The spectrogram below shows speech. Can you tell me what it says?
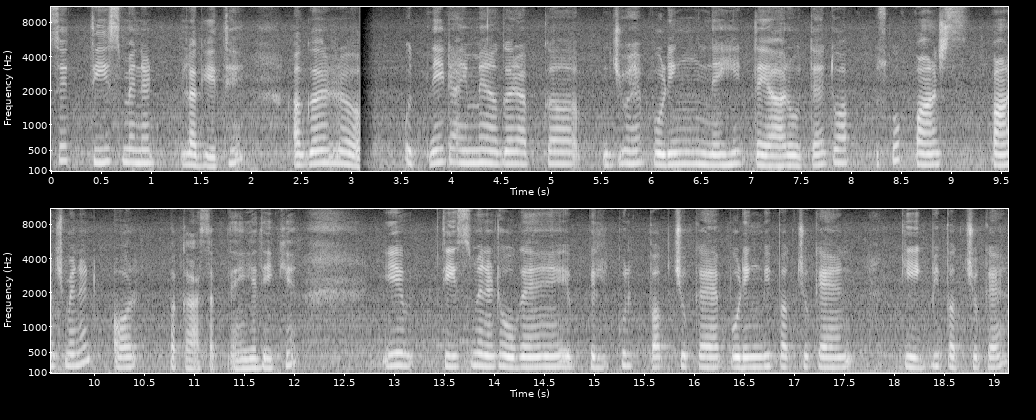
से 30 मिनट लगे थे। अगर उतने टाइम में अगर आपका जो है पुडिंग नहीं तैयार होता है तो आप उसको पाँच पाँच मिनट और पका सकते हैं। ये देखिए, ये तीस मिनट हो गए हैं, ये बिल्कुल पक चुका है, पुडिंग भी पक चुका है, केक भी पक चुका है।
